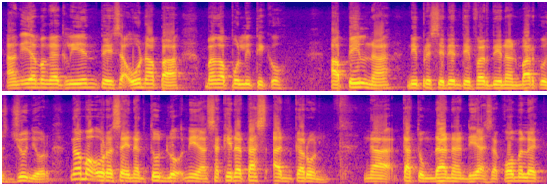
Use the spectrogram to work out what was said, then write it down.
Ang iya mga kliyente sa una pa, mga politiko apil na ni Presidente Ferdinand Marcos Jr. nga maura say nagtudlo niya sa kinatasan karon nga katungdanan diha sa COMELEC.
